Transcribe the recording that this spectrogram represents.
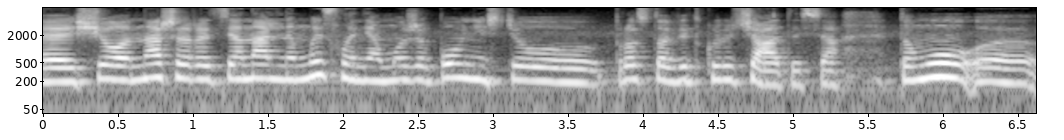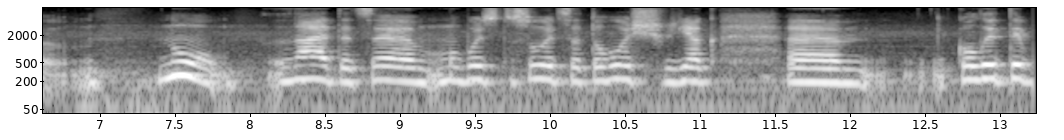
е, що наше раціональне мислення може повністю просто відключатися. Тому, ну, знаєте, це, мабуть, стосується того, що як. Коли ти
